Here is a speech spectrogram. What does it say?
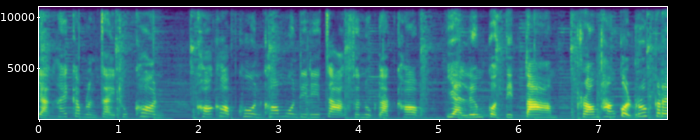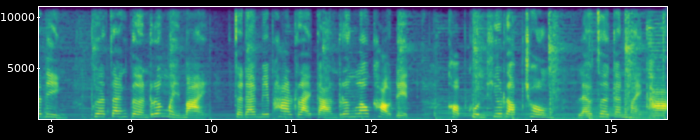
อยากให้กำลังใจทุกคน ขอขอบคุณข้อมูลดีๆ จากสนุก .com อย่าลืมกดติดตาม พร้อมทั้งกดรูปกระดิ่ง เพื่อแจ้งเตือนเรื่องใหม่ๆ จะได้ไม่พลาดรายการเรื่องเล่าข่าวเด็ด ขอบคุณที่รับชม แล้วเจอกันใหม่ค่ะ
